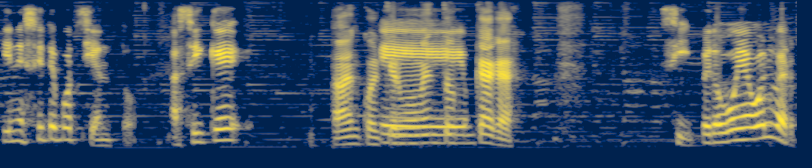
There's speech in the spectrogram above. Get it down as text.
Tiene 7%. Así que Ah, en cualquier Eh, momento caga. sí, pero voy a volver.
